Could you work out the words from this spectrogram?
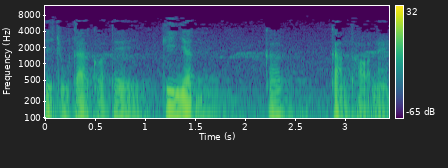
thì chúng ta có thể ghi nhận các cảm thọ này.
